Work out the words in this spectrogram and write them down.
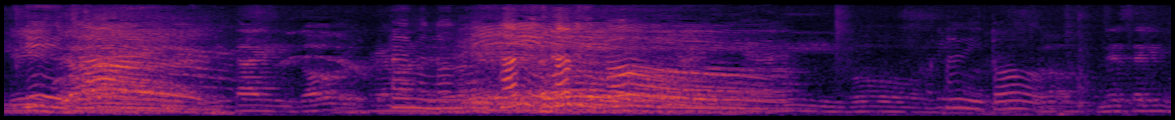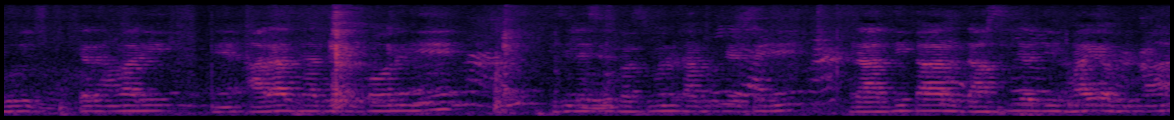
की जय। हरि हरि हरि हमारी आराध्या कौन है इसलिए श्री भक्ष्मन ठाकुर कहते हैं राधिका दासी भाई अभिमान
